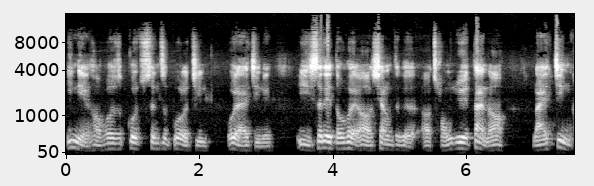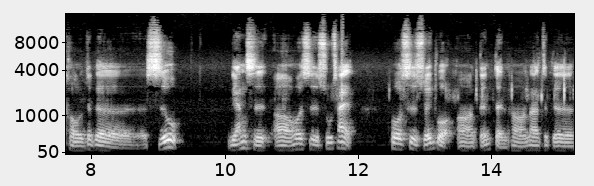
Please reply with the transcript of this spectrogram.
一年哈，或者是过，甚至过了几未来几年，以色列都会哦，向这个哦，从约旦哦来进口这个食物、粮食哦，或是蔬菜。或是水果啊等等哈，那这个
